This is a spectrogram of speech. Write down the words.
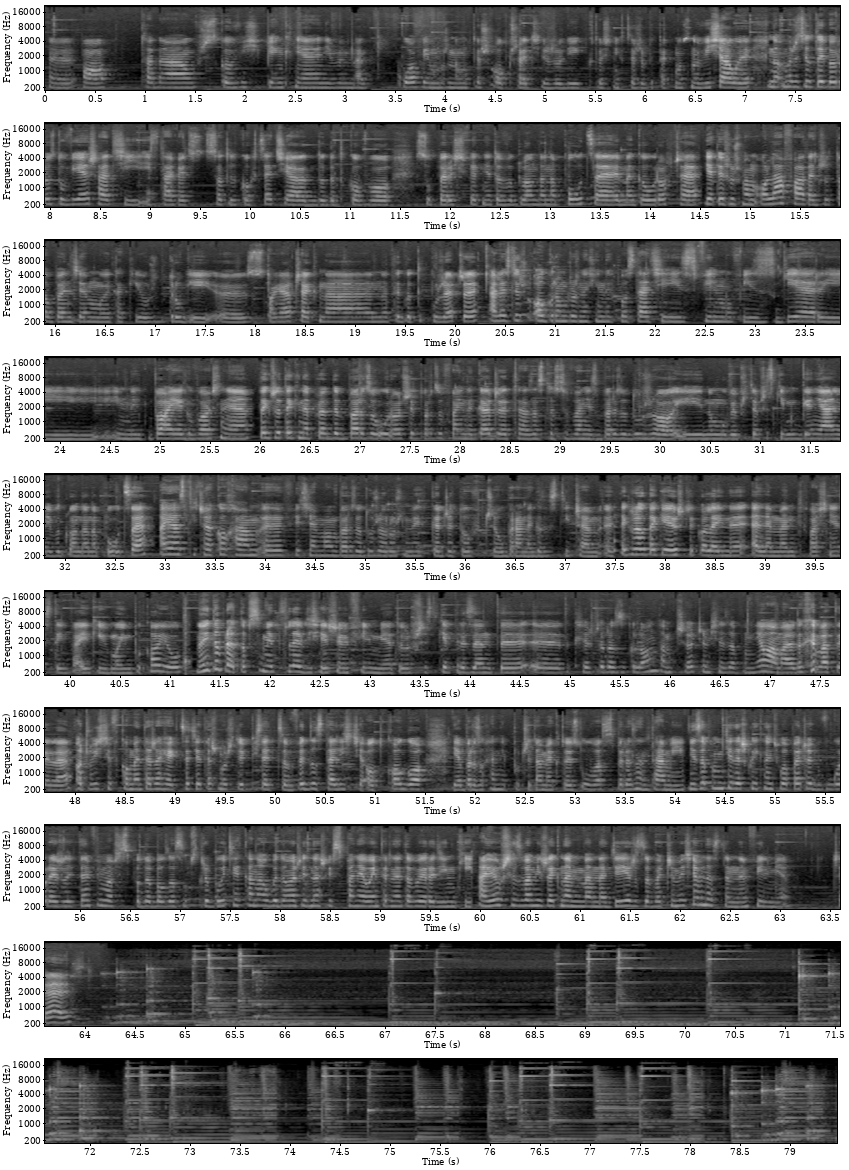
E, o, tada, wszystko wisi pięknie, nie wiem, na głowie można mu też oprzeć, jeżeli ktoś nie chce, żeby tak mocno wisiały. No, możecie tutaj po prostu wieszać i, i stawiać co tylko chcecie, a dodatkowo super świetnie to wygląda na półce, mega urocze. Ja też już mam Olafa, także to będzie mój taki już drugi y, stojaczek na, na tego typu rzeczy, ale jest też ogrom różnych innych postaci z filmów i z gier i innych bajek właśnie. Także taki naprawdę bardzo uroczy, bardzo fajny gadżet, a zastosowań jest bardzo dużo i no mówię, przede wszystkim genialnie wygląda na półce. A ja Stitcha kocham, y, wiecie, mam bardzo dużo różnych gadżetów czy ubranek ze Stitchem, y, także taki jeszcze kolejny element właśnie z tej bajki w moim pokoju. No i dobra, to w sumie tyle w dzisiejszym filmie, to już wszystkie prezenty, y, tak się jeszcze rozglądam, czy o czymś nie zapomniałam, ale to chyba tyle. Oczywiście w komentarzach, jak chcecie, też możecie pisać, co wy dostaliście, od kogo. Ja bardzo chętnie poczytam, jak to jest u was z prezentami. Nie zapomnijcie też kliknąć łapeczek w górę, jeżeli ten film wam się spodobał, zasubskrybujcie kanał, by dołączyć do naszej wspaniałej internetowej rodzinki. A ja już się z wami żegnam i mam nadzieję, że zobaczymy się w następnym filmie. Cześć!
